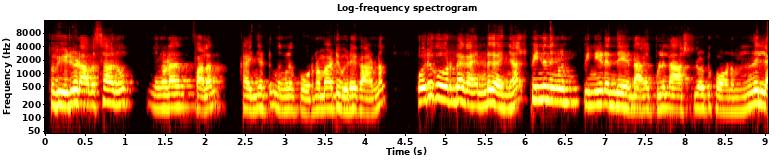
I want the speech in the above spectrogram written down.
അപ്പൊ വീഡിയോയുടെ അവസാനവും നിങ്ങളുടെ ഫലം കഴിഞ്ഞിട്ട് നിങ്ങൾ പൂർണമായിട്ട് വീഡിയോ കാണണം. ഒരു കൂറിന്റെ കണ്ടു കഴിഞ്ഞാൽ പിന്നെ നിങ്ങൾ പിന്നീട് എന്ത് ചെയ്യണ്ട? ഇപ്പോൾ ലാസ്റ്റിലോട്ട് പോകണമെന്നില്ല.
